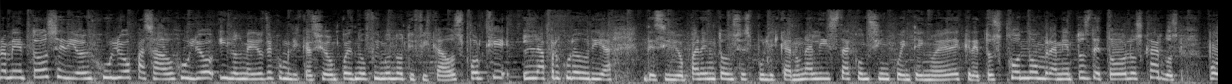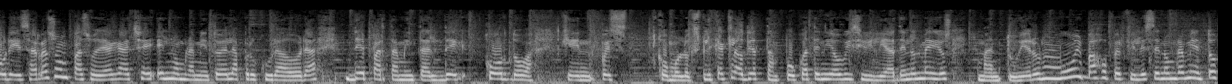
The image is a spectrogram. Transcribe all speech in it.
Nombramiento se dio en julio, pasado julio, y los medios de comunicación pues no fuimos notificados porque la Procuraduría decidió para entonces publicar una lista con 59 decretos con nombramientos de todos los cargos. Por esa razón pasó de agache el nombramiento de la Procuradora Departamental de Córdoba, quien pues como lo explica Claudia, tampoco ha tenido visibilidad en los medios, mantuvieron muy bajo perfil este nombramiento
